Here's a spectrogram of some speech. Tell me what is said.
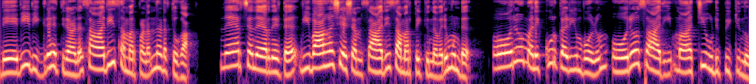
ദേവി വിഗ്രഹത്തിനാണ് സാരി സമർപ്പണം നടത്തുക. നേർച്ച നേർന്നിട്ട് വിവാഹശേഷം സാരി സമർപ്പിക്കുന്നവരുമുണ്ട്. ഓരോ മണിക്കൂർ കഴിയുമ്പോഴും ഓരോ സാരി മാറ്റി ഉടുപ്പിക്കുന്നു.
